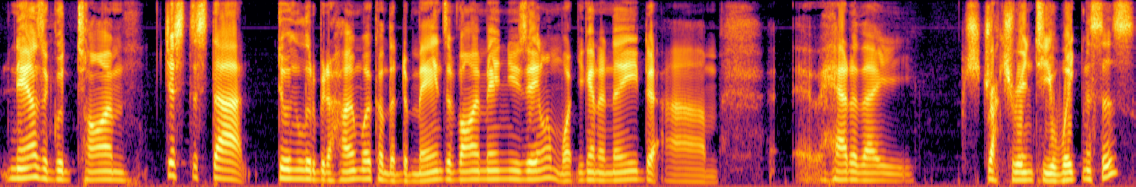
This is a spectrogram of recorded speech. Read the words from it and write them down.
now's a good time just to start doing a little bit of homework on the demands of Ironman New Zealand, what you're going to need, um, how do they structure into your weaknesses,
